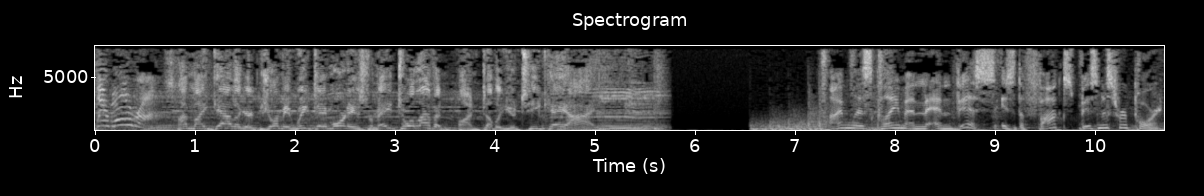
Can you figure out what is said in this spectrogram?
We're morons. I'm Mike Gallagher. Join me weekday mornings from 8 to 11 on WTKI. I'm Liz Claman, and this is the Fox Business Report.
